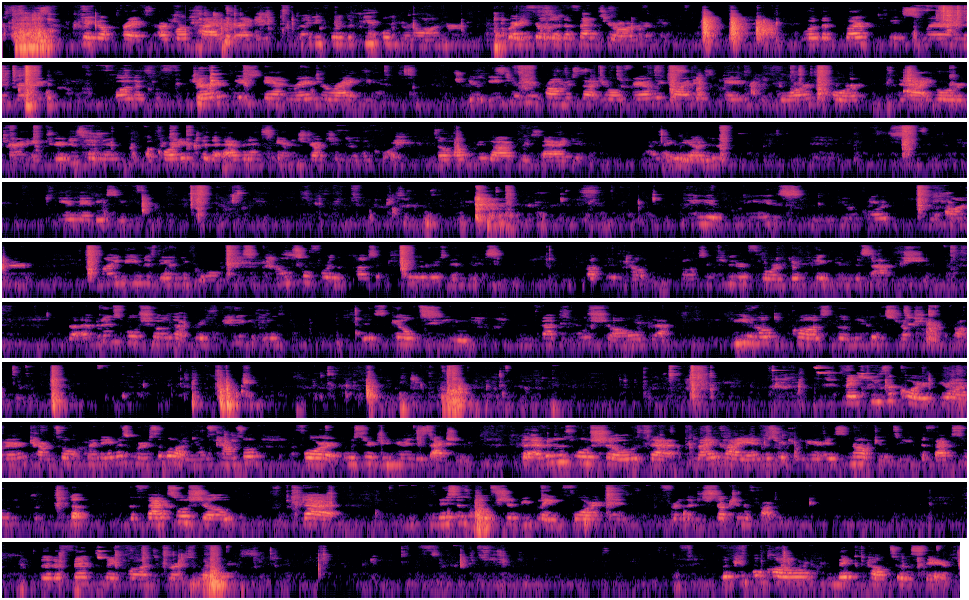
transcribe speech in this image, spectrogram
versus of Bricks. Are both sides ready? Ready for the people, Your Honor. Ready for the defense, Your Honor. Will the clerk please swear in the jury? Will the jury please stand and raise your right hand? Do each of you promise that you will fairly try this case before the court and that you will return a true decision according to the evidence and instructions of the court? So help you God, please say I do. I I do. You may be seated. May it please your court, Your Honor. My name is Danny Gomes, counsel for the prosecutors in this uh, pro- prosecutor for Brick Pig in this action. The evidence will show that Brick Pig is is guilty. In fact, will show that he helped cause the legal destruction of property. May it please the court, your honor, counsel, my name is Marissa Bolaños, counsel for Mr. Junior in this action. The evidence will show that my client, Mr. Junior, is not guilty. The facts will, the, the facts will show that Mrs. Wolf should be blamed for it, for the destruction of property. The defense may call its first witness. The people call Nick Pelt to the stand.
